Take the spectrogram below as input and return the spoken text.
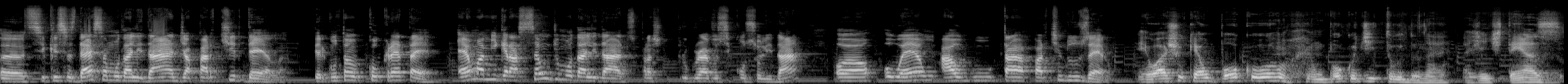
uh, ciclistas dessa modalidade a partir dela? Pergunta concreta é: é uma migração de modalidades para o gravel se consolidar ou, ou é um, algo está partindo do zero? Eu acho que é um pouco, um pouco de tudo, né? A gente tem as,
